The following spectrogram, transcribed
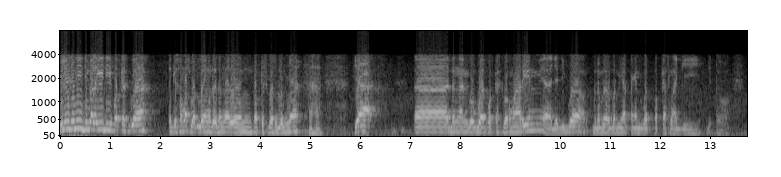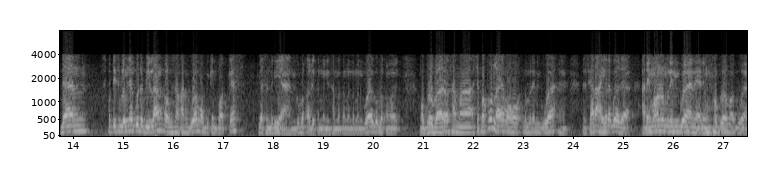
Billy di sini jumpa lagi di podcast gua. Thank you so much buat lo yang udah dengerin podcast gua sebelumnya. ya eh dengan gue buat podcast gua kemarin ya jadi gua benar-benar berniat pengen buat podcast lagi gitu. Dan seperti sebelumnya gue udah bilang kalau misalkan gua mau bikin podcast gak sendirian, gue bakal ditemenin sama teman-teman gue, gue bakal ngo- ngobrol bareng sama siapa pun lah yang mau nemenin gue. Dan sekarang akhirnya gue ada ada yang mau nemenin gue nih, ada yang mau ngobrol sama gue.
